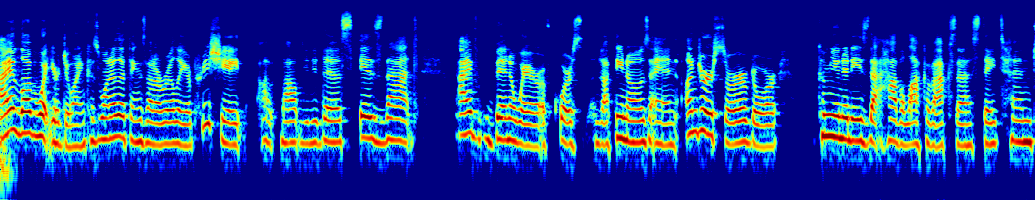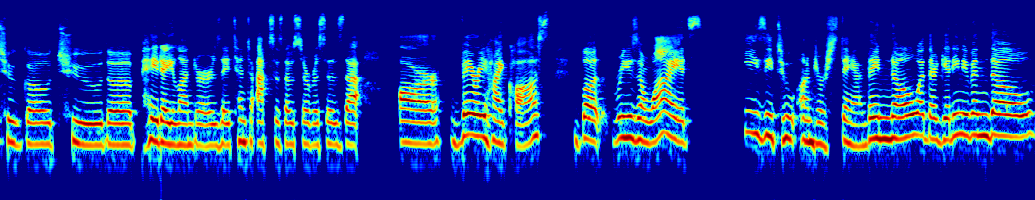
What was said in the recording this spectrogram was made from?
I love what you're doing because one of the things that I really appreciate about this is that I've been aware, of course, Latinos and underserved or communities that have a lack of access, they tend to go to the payday lenders. They tend to access those services that are very high cost, but reason why it's easy to understand. They know what they're getting, even though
